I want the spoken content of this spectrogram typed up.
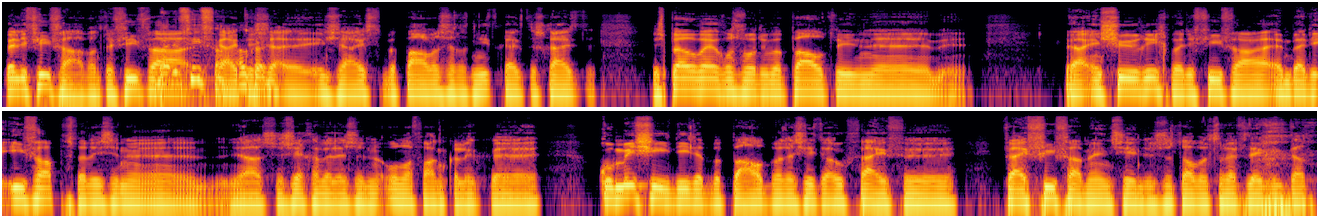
bij de FIFA. Want de FIFA, Bij de FIFA, in Zeist bepalen ze dat niet. Kijk, de, de spelregels worden bepaald in, eh, ja, in Zurich, bij de FIFA en bij de IVAP. Dat is een, eh, ja, ze zeggen wel eens een onafhankelijke eh, commissie die dat bepaalt. Maar daar zitten ook vijf, eh, vijf FIFA-mensen in. Dus wat dat betreft denk ik dat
